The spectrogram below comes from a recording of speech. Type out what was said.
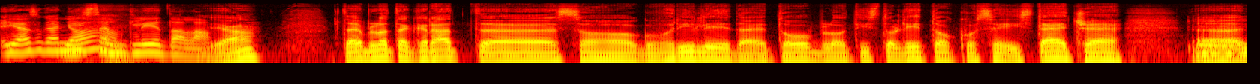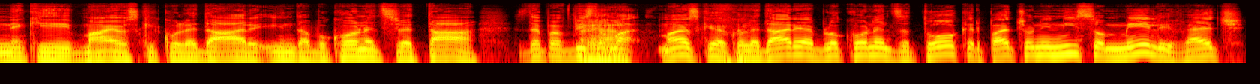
Jaz ga nisem ja. gledala. Ja. To je bilo takrat, uh, so govorili, da je to bilo tisto leto, ko se izteče uh, Mm. neki majovski koledar in da bo konec sveta. Zdaj pa v bistvu Ja. ja. majovskega koledarja je bilo konec zato, ker pač oni niso imeli več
